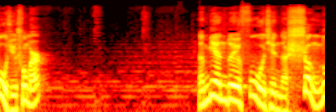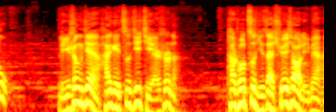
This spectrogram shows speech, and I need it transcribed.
不许出门。”那面对父亲的盛怒，李胜建还给自己解释呢，他说自己在学校里面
